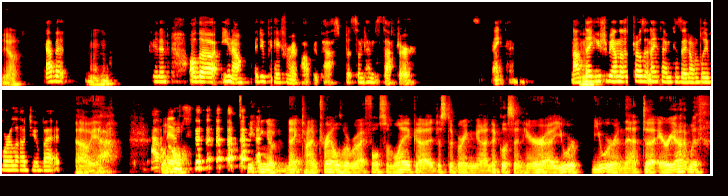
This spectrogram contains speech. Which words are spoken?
yeah. Abbott. hmm Located. Although, you know, I do pay for my Poppy Pass, but sometimes it's after nighttime. Not that you should be on those trails at nighttime because I don't believe we're allowed to, but Oh yeah. Happens. Speaking of nighttime trails over by Folsom Lake, uh, just to bring uh, Nicholas in here, uh, you were you were in that uh, area with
